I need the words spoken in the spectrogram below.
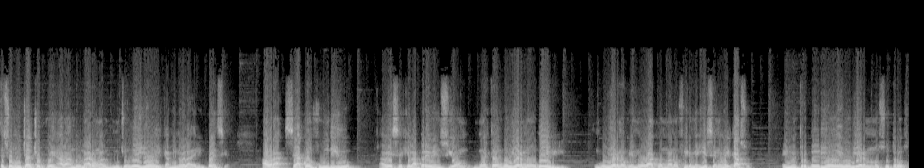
esos muchachos pues abandonaron a muchos de ellos el camino de la delincuencia. Ahora, se ha confundido a veces que la prevención muestra un gobierno débil, un gobierno que no va con mano firme, y ese no es el caso. En nuestro periodo de gobierno nosotros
